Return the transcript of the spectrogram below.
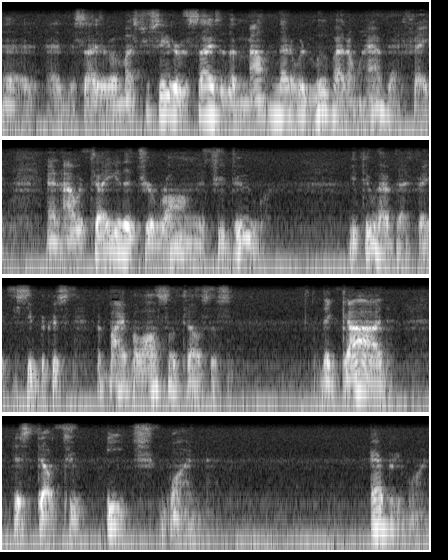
uh, the size of a mustard seed or the size of the mountain that it would move. I don't have that faith. And I would tell you that you're wrong, that you do. You do have that faith. You see, because the Bible also tells us that God has dealt to each one, everyone,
